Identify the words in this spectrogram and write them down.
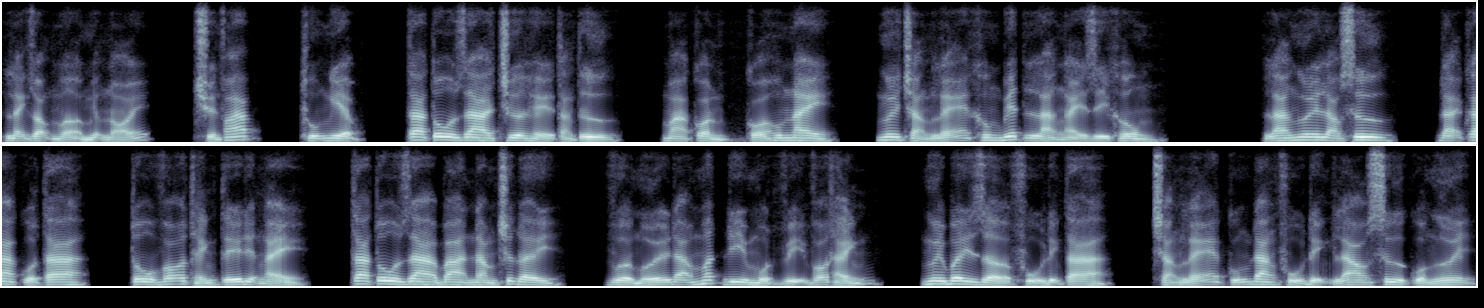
lạnh giọng mở miệng nói, truyền pháp, thụ nghiệp ta tô ra chưa hề tháng tư, mà còn có hôm nay, ngươi chẳng lẽ không biết là ngày gì không? Là ngươi lão sư, đại ca của ta, tô võ thánh tế điện này, ta tô ra ba năm trước đây, vừa mới đã mất đi một vị võ thánh, ngươi bây giờ phủ định ta, chẳng lẽ cũng đang phủ định lao sư của ngươi?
